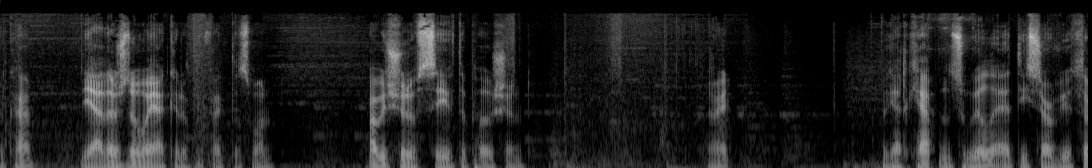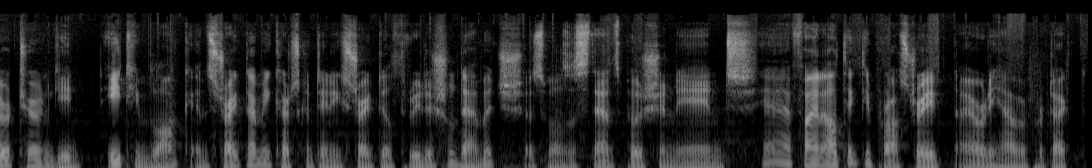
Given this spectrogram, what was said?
Okay. Yeah, there's no way I could have perfected this one. Probably should have saved the potion. Alright. We got Captain's Will. At the start of your third turn, gain 18 block and strike damage. Cards containing strike deal 3 additional damage, as well as a stance potion. And yeah, fine. I'll take the prostrate. I already have a protect.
